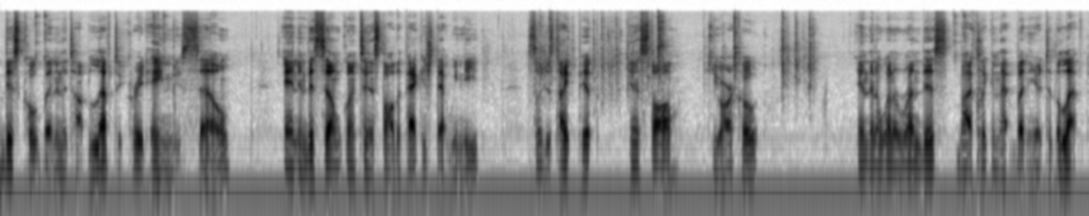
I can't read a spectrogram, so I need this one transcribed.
this code button in the top left to create a new cell. And in this cell, I'm going to install the package that we need. So just type pip install QR code and then I'm going to run this by clicking that button here to the left.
